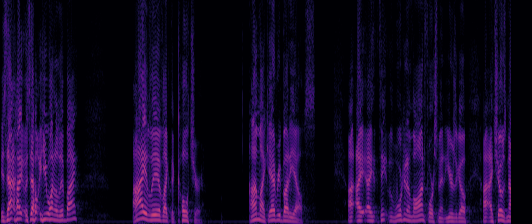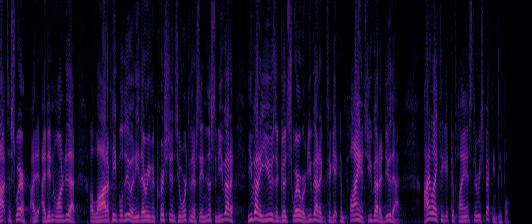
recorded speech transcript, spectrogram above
Is that how is that what you want to live by? I live like the culture. I'm like everybody else. I, I, think working in law enforcement years ago, I, I chose not to swear. I, I, didn't want to do that. A lot of people do, and there were even Christians who worked in there saying, "Listen, you got to you got to use a good swear word. You got to get compliance. You got to do that." I like to get compliance through respecting people.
